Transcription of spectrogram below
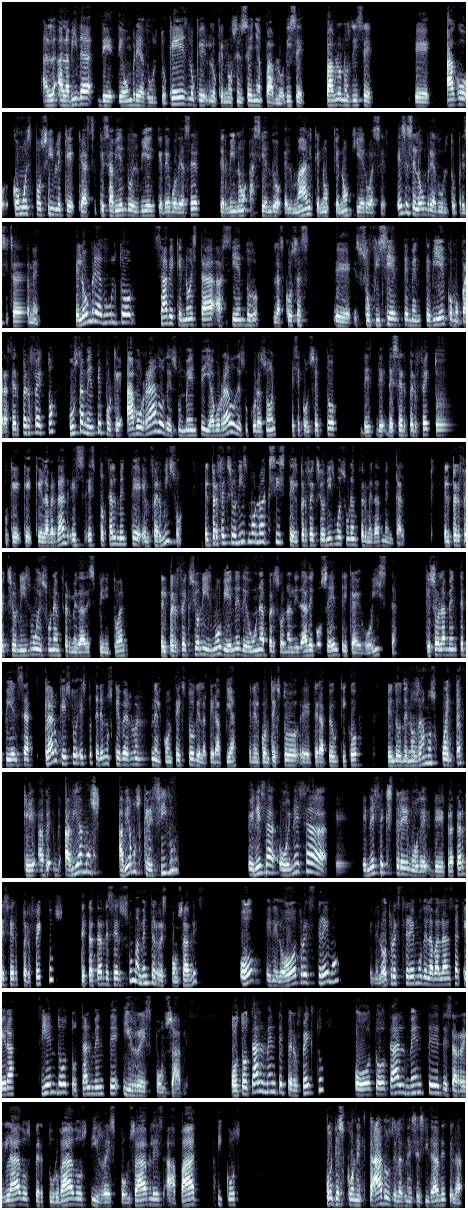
a la, vida de, hombre adulto. ¿Qué es lo que, lo que nos enseña Pablo? Dice, Pablo nos dice, eh, hago, ¿cómo es posible que, que, sabiendo el bien que debo de hacer, termino haciendo el mal que no, que no quiero hacer? Ese es el hombre adulto, precisamente. El hombre adulto sabe que no está haciendo las cosas eh, suficientemente bien como para ser perfecto, justamente porque ha borrado de su mente y ha borrado de su corazón ese concepto de, de, ser perfecto, que, que, que, la verdad es, es totalmente enfermizo. El perfeccionismo no existe, el perfeccionismo es una enfermedad mental. El perfeccionismo es una enfermedad espiritual. El perfeccionismo viene de una personalidad egocéntrica, egoísta que solamente piensa, claro que esto, esto tenemos que verlo en el contexto de la terapia, en el contexto eh, terapéutico, en donde nos damos cuenta que habíamos, habíamos crecido en esa, o en esa, eh, en ese extremo de, de tratar de ser perfectos, de tratar de ser sumamente responsables, o en el otro extremo, en el otro extremo de la balanza que era siendo totalmente irresponsables, o totalmente perfectos, o totalmente desarreglados, perturbados, irresponsables, apáticos, desconectados de las necesidades de la,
